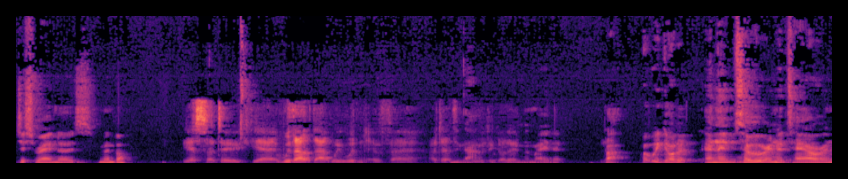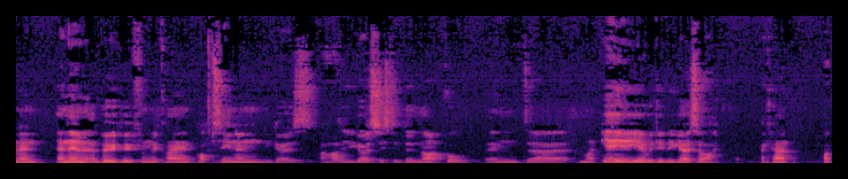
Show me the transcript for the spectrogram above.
just randos, remember? Yes, I do. Yeah. Without that, we wouldn't have. Uh, I don't think No, we would have got it. made it. But but we got it, and then so we were in the tower, and then and then a boohoo from the clan pops in, and he goes, "Oh, you guys just did the nightfall," and uh, I'm like, "Yeah, yeah, yeah, we did." He goes, "Oh, I can't." I've,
